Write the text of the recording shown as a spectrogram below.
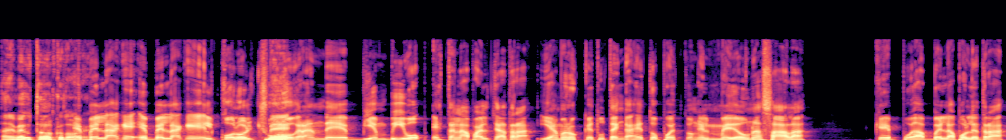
a mí me gustan los colores Es verdad que es verdad que el color chulo, Me- grande, bien vivo, está en la parte de atrás. Y a menos que tú tengas esto puesto en el medio de una sala, que puedas verla por detrás,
